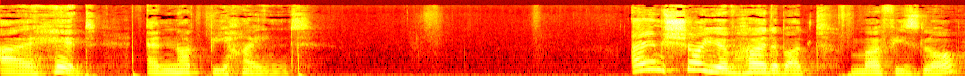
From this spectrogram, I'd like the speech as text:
are ahead and not behind. I am sure you have heard about Murphy's Law.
